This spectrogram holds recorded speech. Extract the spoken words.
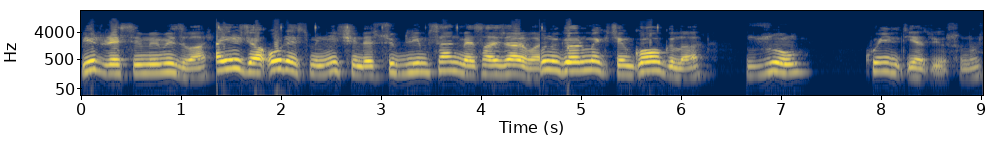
bir resmimiz var. Ayrıca o resmin içinde süblimsel mesajlar var. Bunu görmek için Google'a zoom quilt yazıyorsunuz.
